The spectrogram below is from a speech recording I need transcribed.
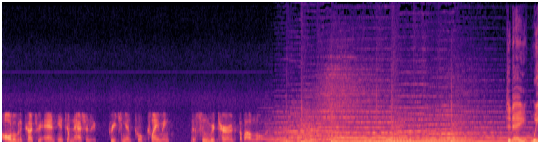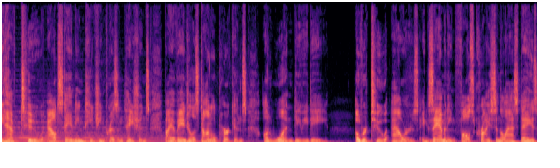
all over the country and internationally, preaching and proclaiming the soon return of our Lord. Today, we have two outstanding teaching presentations by evangelist Donald Perkins on one DVD. Over two hours examining false Christ in the last days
